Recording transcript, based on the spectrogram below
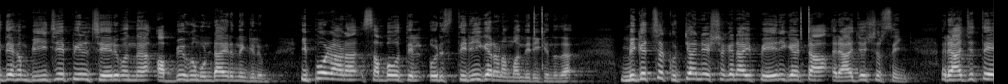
ഇദ്ദേഹം ബി ജെ പിയിൽ ചേരുമെന്ന് അഭ്യൂഹമുണ്ടായിരുന്നെങ്കിലും ഇപ്പോഴാണ് സംഭവത്തിൽ ഒരു സ്ഥിരീകരണം വന്നിരിക്കുന്നത്. മികച്ച കുറ്റാന്വേഷകനായി പേരുകേട്ട രാജേശ്വർ സിംഗ് രാജ്യത്തെ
